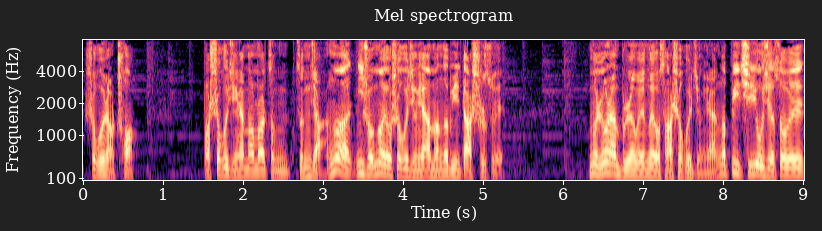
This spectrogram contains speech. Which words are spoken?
社会上闯，把社会经验慢慢增增加。我，你说我有社会经验吗？我比你大十岁，我仍然不认为我有啥社会经验。我比起有些所谓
